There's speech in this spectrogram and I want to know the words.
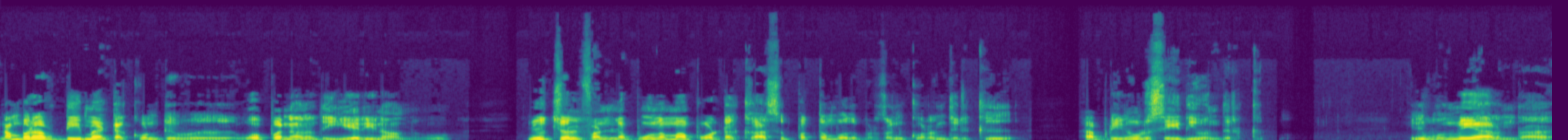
number of demat account open ஆனது ஏறினாலும் மியூச்சுவல் ஃபண்டில் மூலமாக போட்ட காசு பத்தொம்போது பர்சன்ட் குறைஞ்சிருக்கு அப்படின்னு ஒரு செய்தி வந்திருக்கு. இது உண்மையாக இருந்தால்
